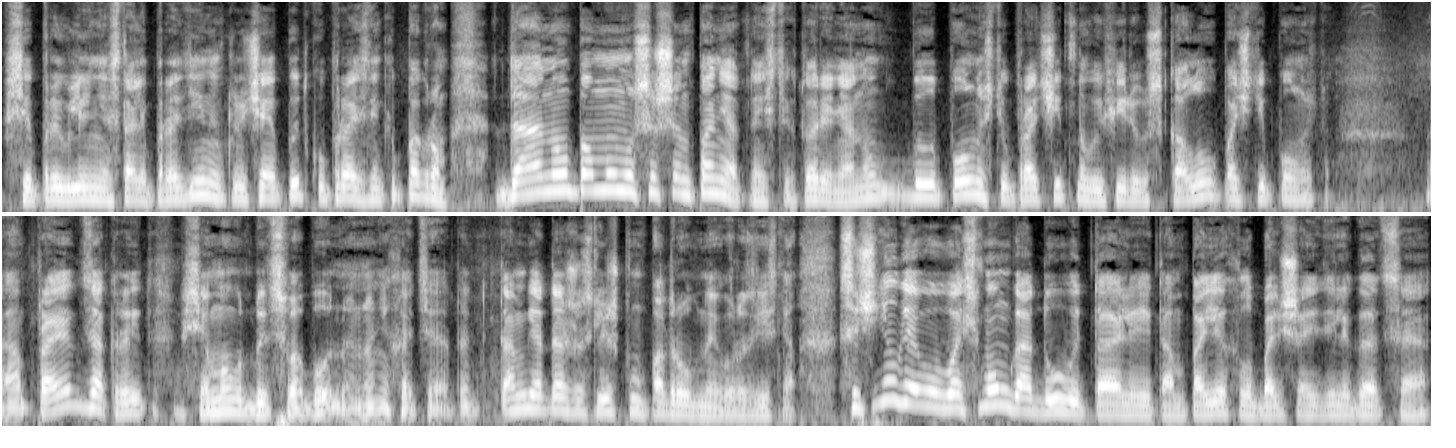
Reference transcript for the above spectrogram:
все проявления стали пародийны, включая пытку, праздник и погром. Да, оно, по-моему, совершенно понятное стихотворение. Оно было полностью прочитано в эфире у Скалов, почти полностью. Да, проект закрыт, все могут быть свободны, но не хотят. Там я даже слишком подробно его разъяснял. Сочинил я его в восьмом году в Италии, там поехала большая делегация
